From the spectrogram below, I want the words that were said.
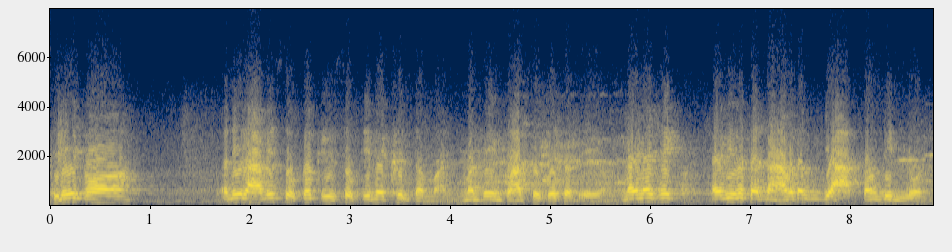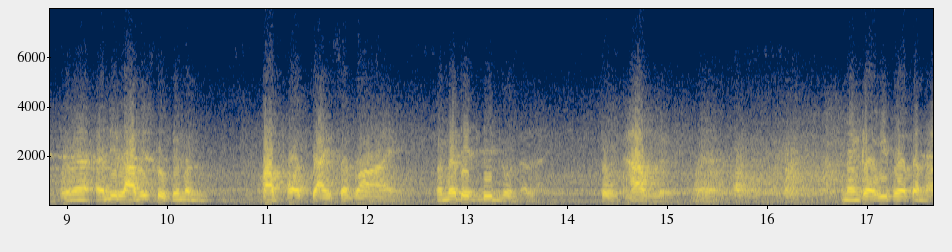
ทีนี้พออันนี้ลามิสุขก็คือสุขที่ไม่ขึ้นต่อมัน มันเป็นความสุขด้วยตนเอง ไม่ไม่ใช่ไอ้วิปัสสนามันต้องอยากต้องดิ้นรนใช่ไหมอันนี้ลามิสุขนี่มันความพอใจสบาย มันไม่ได้ดิ้นรนอะไร ตรงข้ามเลยนะ มันก็วิปัสสนา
